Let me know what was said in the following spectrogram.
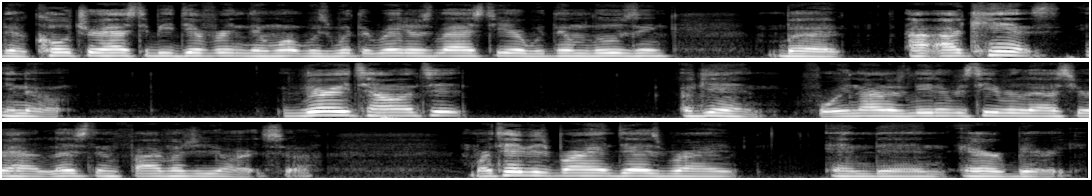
the culture has to be different than what was with the Raiders last year with them losing, but I, I can't, you know, very talented. Again, 49ers leading receiver last year had less than 500 yards. So Martavis Bryant, Dez Bryant, and then Eric Berry.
